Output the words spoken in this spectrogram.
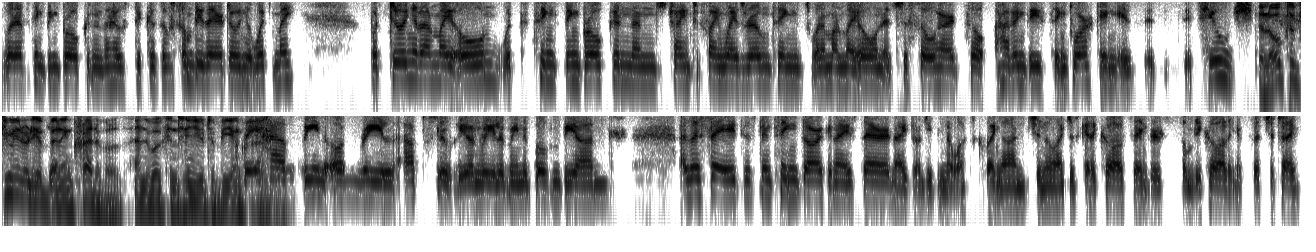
with everything being broken in the house because of somebody there doing it with me. But doing it on my own with things being broken and trying to find ways around things when I'm on my own, it's just so hard. So having these things working is, is it's huge. The local community have been incredible and will continue to be incredible. They have been unreal, absolutely unreal. I mean, above and beyond. As I say, there's been things organised there, and I don't even know what's going on. You know, I just get a call saying there's somebody calling at such a time,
